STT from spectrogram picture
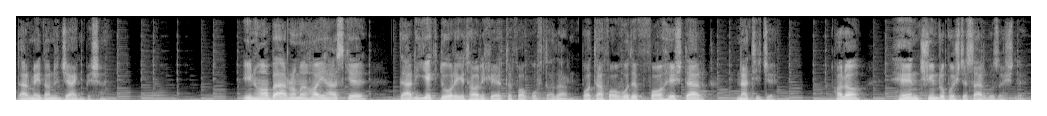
در میدان جنگ بشن. اینها برنامه هایی هست که در یک دوره تاریخی اتفاق افتادن با تفاوت فاحش در نتیجه. حالا هند چین رو پشت سر گذاشته.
